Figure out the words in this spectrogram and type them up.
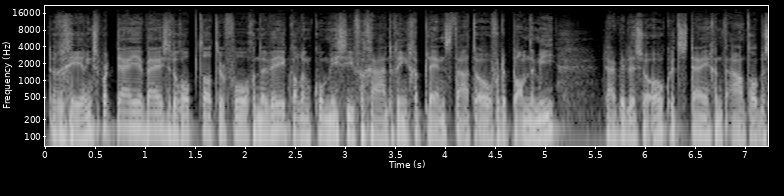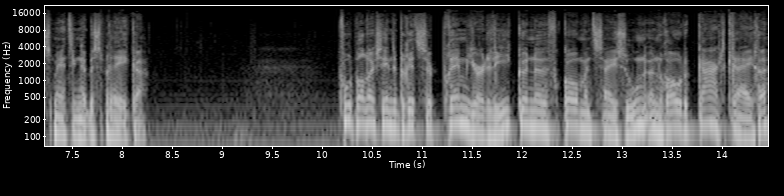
De regeringspartijen wijzen erop dat er volgende week al een commissievergadering gepland staat over de pandemie. Daar willen ze ook het stijgend aantal besmettingen bespreken. Voetballers in de Britse Premier League kunnen komend seizoen een rode kaart krijgen...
